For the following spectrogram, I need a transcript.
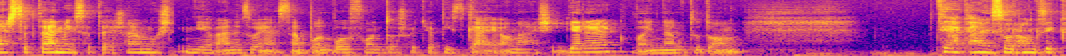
Persze, természetesen most nyilván ez olyan szempontból fontos, hogyha piszkálja a másik gyerek, vagy nem tudom, tényleg hányszor hangzik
